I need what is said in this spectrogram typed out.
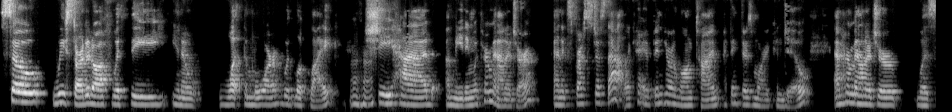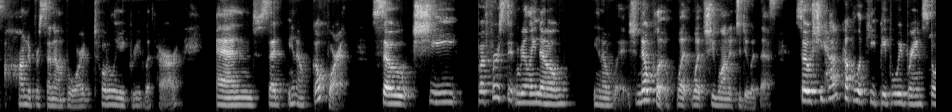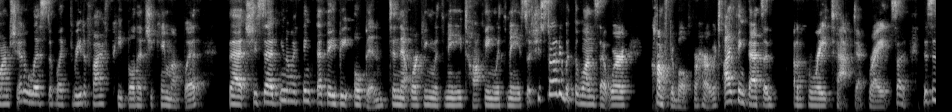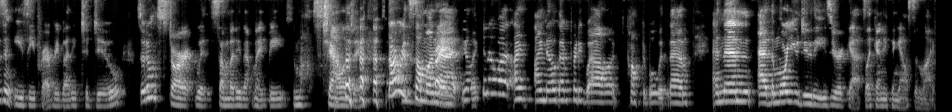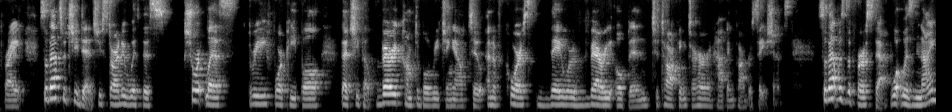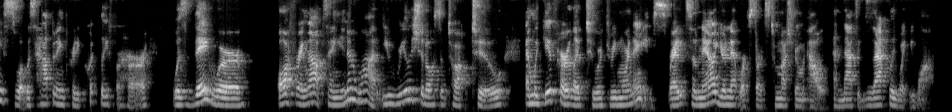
So we started off with the, you know, what the more would look like. Mm-hmm. She had a meeting with her manager and expressed just that like, hey, I've been here a long time. I think there's more I can do. And her manager was 100% on board, totally agreed with her, and said, you know, go for it. So she, but first didn't really know, you know, she no clue what what she wanted to do with this. So she had a couple of key people we brainstormed. She had a list of like three to five people that she came up with that she said, you know, I think that they'd be open to networking with me, talking with me. So she started with the ones that were comfortable for her, which I think that's a a great tactic, right? So this isn't easy for everybody to do. So don't start with somebody that might be the most challenging. start with someone right. that you're like, you know what, I, I know them pretty well, I'm comfortable with them. And then add the more you do, the easier it gets, like anything else in life, right? So that's what she did. She started with this short list, three, four people that she felt very comfortable reaching out to. And of course, they were very open to talking to her and having conversations. So that was the first step. What was nice, what was happening pretty quickly for her was they were offering up saying, you know what, you really should also talk to, and would give her like two or three more names, right? So now your network starts to mushroom out, and that's exactly what you want.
